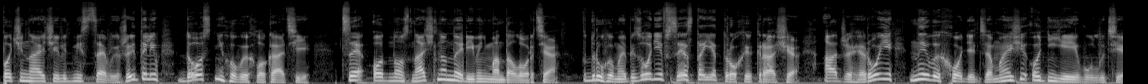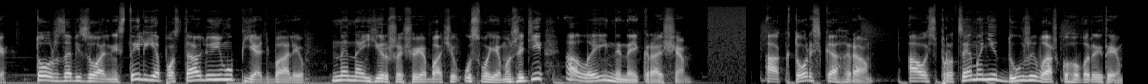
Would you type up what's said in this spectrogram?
починаючи від місцевих жителів до снігових локацій. Це однозначно не рівень мандалорця. В другому епізоді все стає трохи краще, адже герої не виходять за межі однієї вулиці. Тож за візуальний стиль я поставлю йому 5 балів. Не найгірше, що я бачив у своєму житті, але й не найкраще. Акторська гра. А ось про це мені дуже важко говорити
